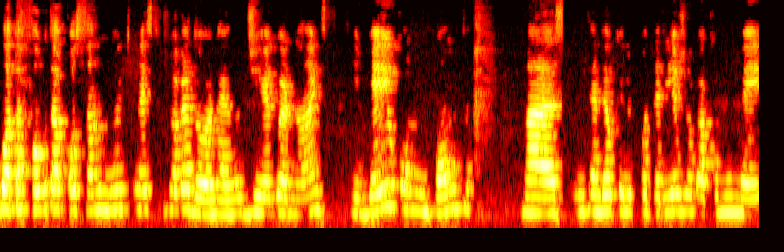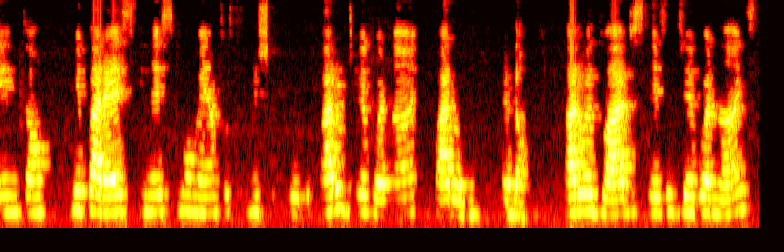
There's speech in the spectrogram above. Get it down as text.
o Botafogo está apostando muito nesse jogador, né? No Diego Hernandes, que veio como um ponto, mas entendeu que ele poderia jogar como um meia, então me parece que nesse momento o substituto para o Diego Hernandes, para o, perdão, para o Eduardo seja o Diego Hernandes,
